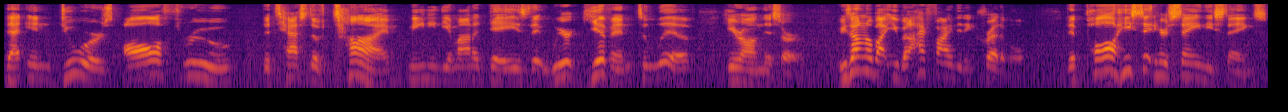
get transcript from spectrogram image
that endures all through the test of time, meaning the amount of days that we're given to live here on this earth. Because I don't know about you, but I find it incredible that Paul, he's sitting here saying these things,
